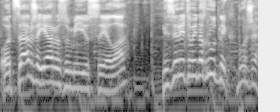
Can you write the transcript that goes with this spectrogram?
Оце вже я розумію сила. Незиритовий нагрудник. Боже.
